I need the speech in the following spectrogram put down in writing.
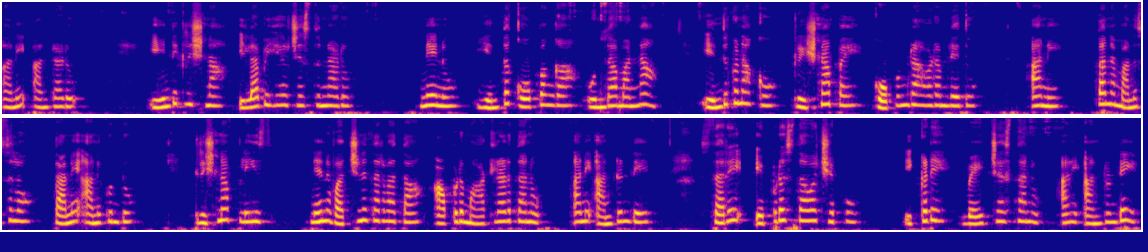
అని అంటాడు. ఏంటి కృష్ణ ఇలా బిహేవ్ చేస్తున్నాడు? నేను ఎంత కోపంగా ఉందామన్నా ఎందుకు నాకు కృష్ణపై కోపం రావడం లేదు అని తన మనసులో తనే అనుకుంటూ కృష్ణ ప్లీజ్ నేను వచ్చిన తర్వాత అప్పుడు మాట్లాడతాను అని అంటుంటే సరే ఎప్పుడొస్తావో చెప్పు. ఇక్కడే వెయిట్ చేస్తాను అని అంటుంటే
